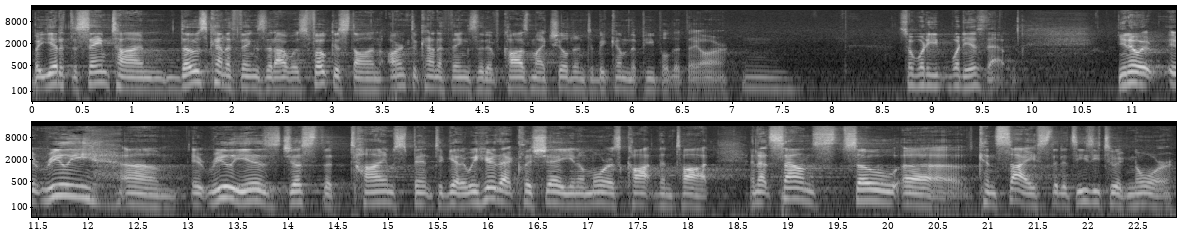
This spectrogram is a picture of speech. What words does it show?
But yet at the same time, those kind of things that I was focused on aren't the kind of things that have caused my children to become the people that they are. Mm. So what, do you, what is that? You know, it, it, really, um, it really is just the time spent together. We hear that cliche, you know, more is caught than taught. And that sounds so uh, concise that it's easy to ignore.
